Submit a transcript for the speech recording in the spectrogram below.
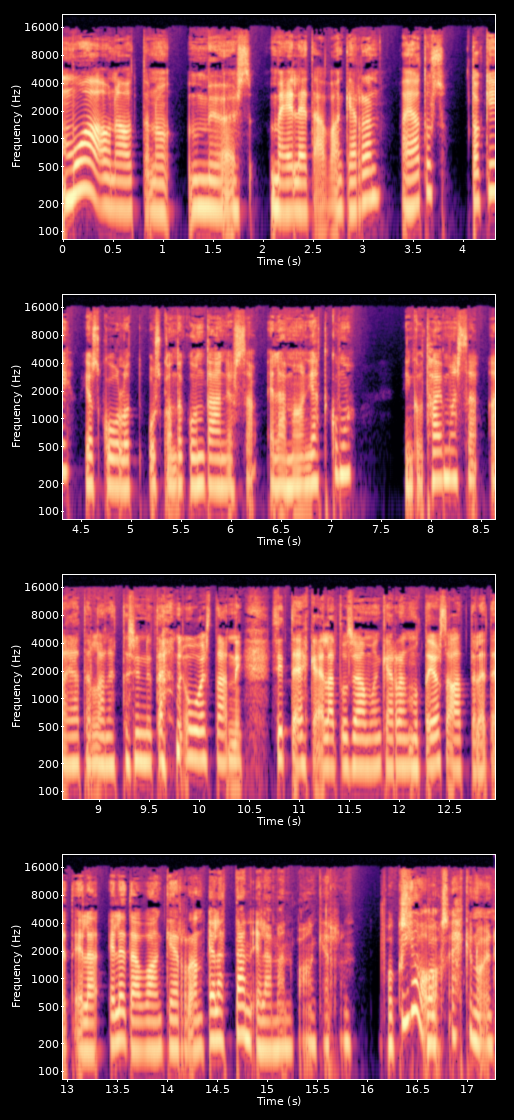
mua on auttanut myös me eletään vain kerran ajatus. Toki, jos kuulut uskontokuntaan, jossa elämä on jatkumo, niin kuin Taimaassa ajatellaan, että synnytään uudestaan, niin sitten ehkä elät useamman kerran. Mutta jos ajattelet, että elä, eletään vaan kerran. Elä tämän elämän vaan kerran. Voks, Joo, voks? ehkä noin.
